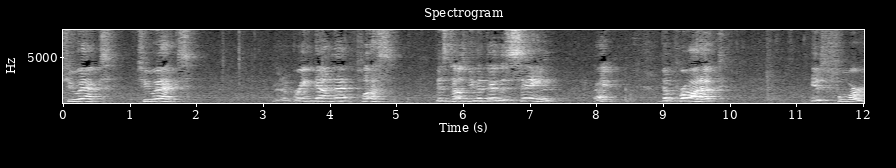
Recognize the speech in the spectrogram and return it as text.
2x, 2x. We're going to bring down that plus. This tells me that they're the same, right? The product is 4,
